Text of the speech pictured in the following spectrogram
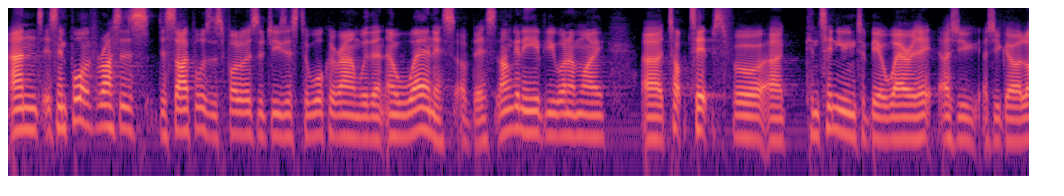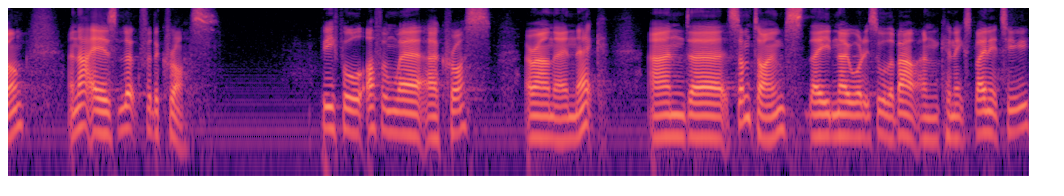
And it's important for us as disciples, as followers of Jesus, to walk around with an awareness of this. And I'm going to give you one of my uh, top tips for uh, continuing to be aware of it as you, as you go along. And that is look for the cross. People often wear a cross around their neck, and uh, sometimes they know what it's all about and can explain it to you.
